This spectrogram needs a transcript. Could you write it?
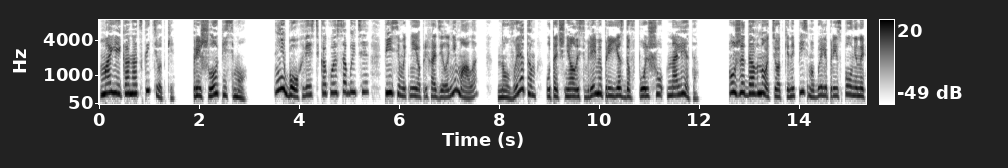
моей канадской тетки, пришло письмо. Не бог весть, какое событие, писем от нее приходило немало, но в этом уточнялось время приезда в Польшу на лето. Уже давно теткины письма были преисполнены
